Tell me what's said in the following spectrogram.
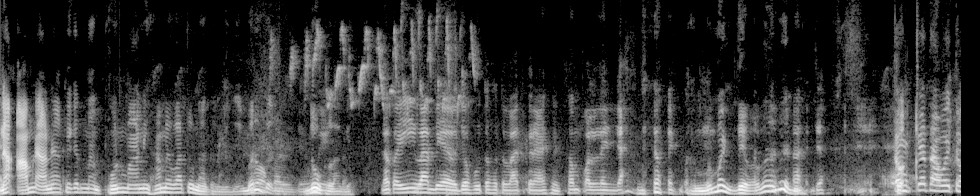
ના આમને આને હકીકતમાં ફોનમાં આની સામે વાતો ના કરવી જોઈએ બરોબર દુઃખ લાગે. નકર ઈ વા બે જો હું તો હું તો વાત કરે સંપલ લઈને જા મમણ દેવા બરોબર તમે કહેતા હોય તો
